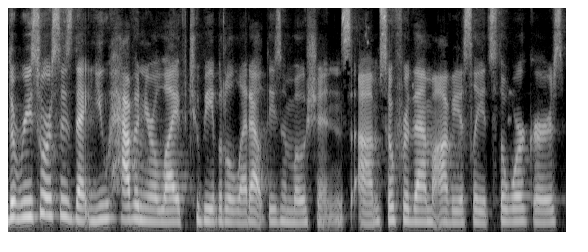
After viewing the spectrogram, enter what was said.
the resources that you have in your life to be able to let out these emotions. Um, so for them, obviously, it's the workers.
